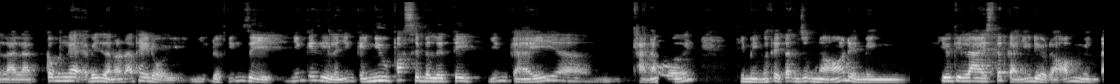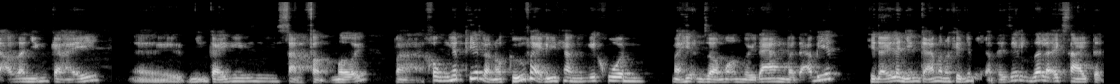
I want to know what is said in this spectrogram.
là là công nghệ bây giờ nó đã thay đổi được những gì những cái gì là những cái new possibility những cái uh, khả năng mới. Thì mình có thể tận dụng nó để mình utilize tất cả những điều đó và mình tạo ra những cái uh, những cái sản phẩm mới. Và không nhất thiết là nó cứ phải đi theo những cái khuôn mà hiện giờ mọi người đang và đã biết thì đấy là những cái mà nó khiến cho mình cảm thấy rất rất là excited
